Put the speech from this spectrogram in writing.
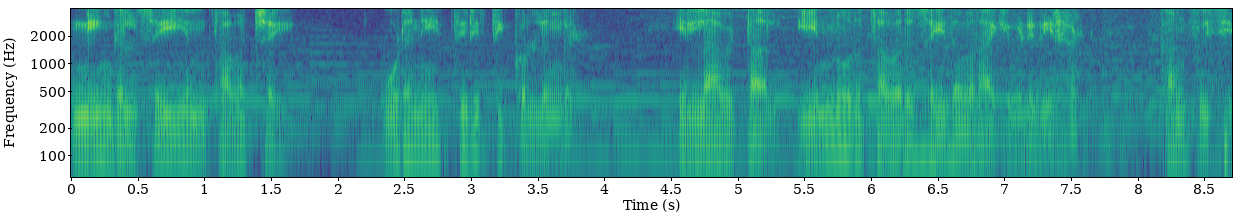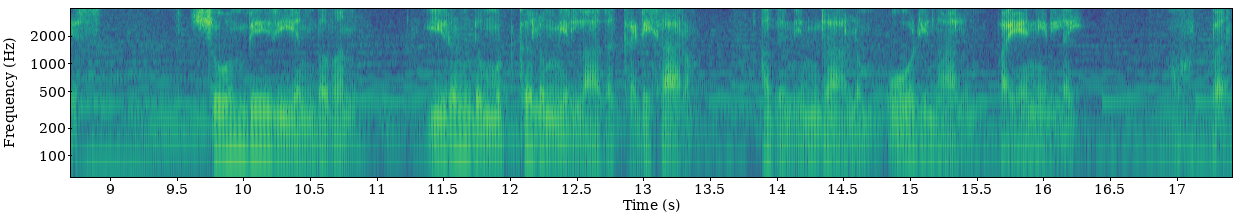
நீங்கள் செய்யும் தவற்றை உடனே திருத்திக் கொள்ளுங்கள். இல்லாவிட்டால் இன்னொரு தவறு செய்தவராகி விடுவீர்கள். கன்ஃபூசியஸ் சோம்பேறி என்பவன் இரண்டு முட்களும் இல்லாத கடிகாரம். அது நின்றாலும் ஓடினாலும் பயனில்லை. ஹூப்பர்.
